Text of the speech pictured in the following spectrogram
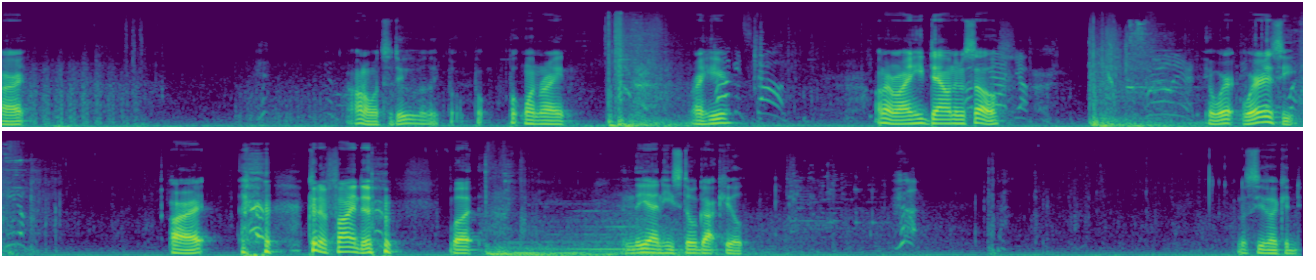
Alright. I don't know what to do. Like, put, put, put one right, right here. Oh, never mind. He downed himself. Yeah, where, where is he? All right. Couldn't find him, but in the end, he still got killed. Let's see if I could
